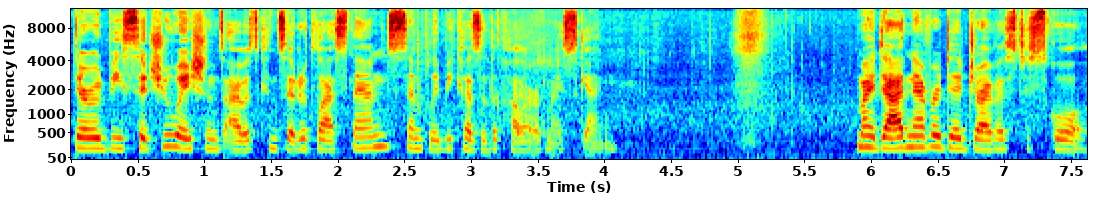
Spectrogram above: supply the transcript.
there would be situations I was considered less than simply because of the color of my skin. My dad never did drive us to school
